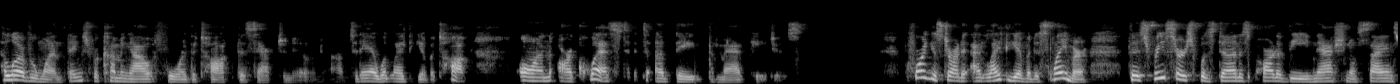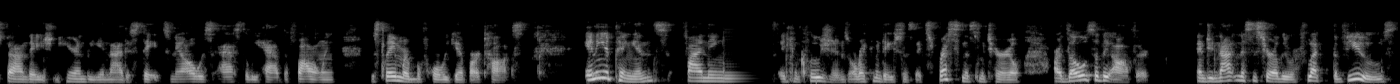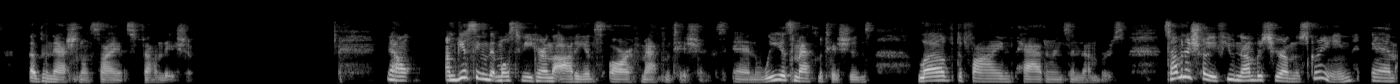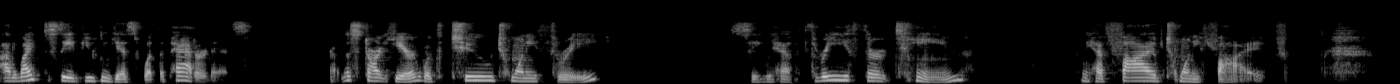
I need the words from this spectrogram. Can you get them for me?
Hello, everyone. Thanks for coming out for the talk this afternoon. Um, today, I would like to give a talk on our quest to update the MAD pages. Before I get started, I'd like to give a disclaimer. This research was done as part of the National Science Foundation here in the United States, and they always ask that we have the following disclaimer before we give our talks. Any opinions, findings, and conclusions or recommendations expressed in this material are those of the author and do not necessarily reflect the views of the National Science Foundation. Now, I'm guessing that most of you here in the audience are mathematicians, and we as mathematicians love to find patterns in numbers. So I'm going to show you a few numbers here on the screen, and I'd like to see if you can guess what the pattern is. Let's start here with 223. Let's see, we have 313. We have 525.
